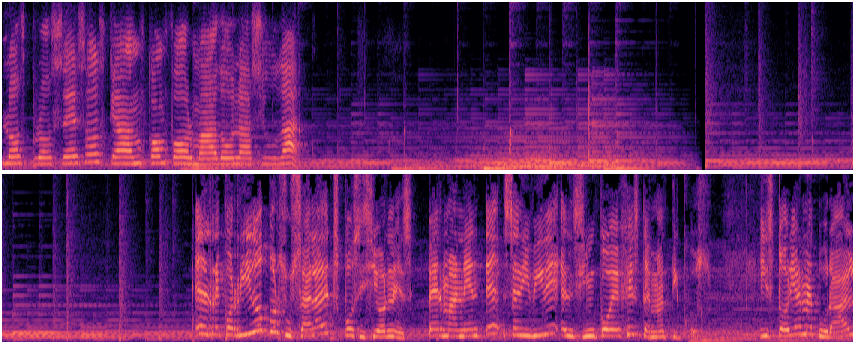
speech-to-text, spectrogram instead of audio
los procesos que han conformado la ciudad. Recorrido por su sala de exposiciones permanente se divide en cinco ejes temáticos. Historia natural,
